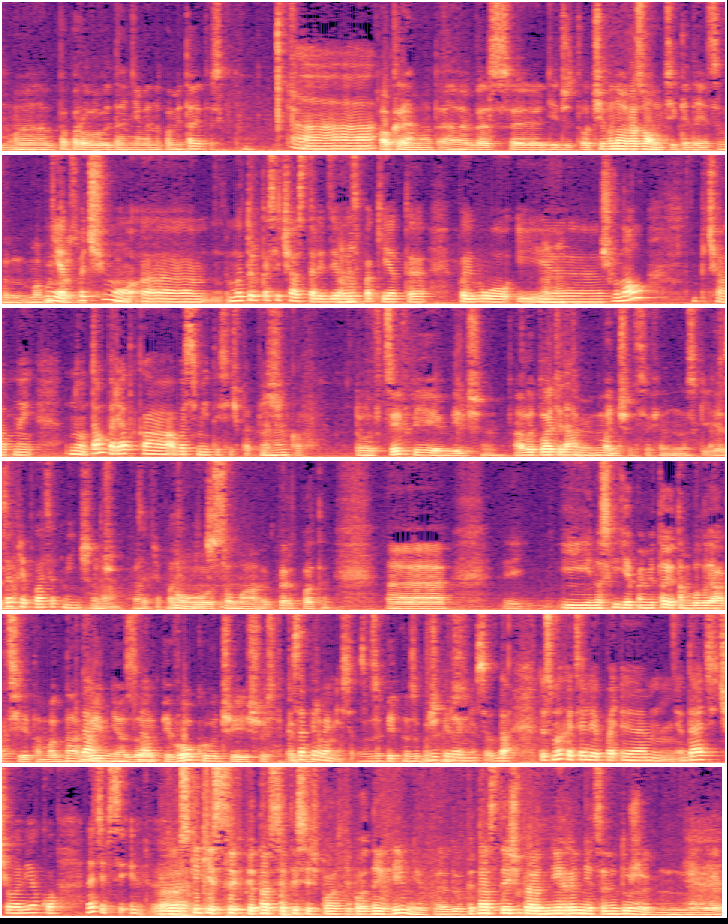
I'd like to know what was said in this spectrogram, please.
паперове видання ви не пам'ятаєте скільки? А... Окремо, да, без діджитал. Чи воно разом тільки дається? Мабуть, Нет, разом. почему? Мы только сейчас стали делать uh-huh. пакеты Paywall и uh-huh. журнал печатный, но там порядка 8 тисяч підписчиків. Uh-huh. В цифрі більше, але платять да. там менше цифр, наскільки. В цифрі платять менше, менше. Да. В цифрі платять ну, менше. сума передплати. Е, і наскільки я пам'ятаю, там були акції там одна да, гривня за да. півроку чи щось таке. За первый месяц. За, за первый, за первый месяц, да. То есть мы хотели э, дать человеку, знаете, все, э, скільки з цих 15 тисяч платять по одній гривні? 15 тисяч по одній гривні це не дуже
